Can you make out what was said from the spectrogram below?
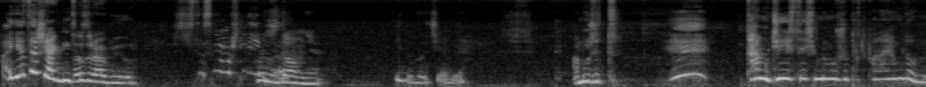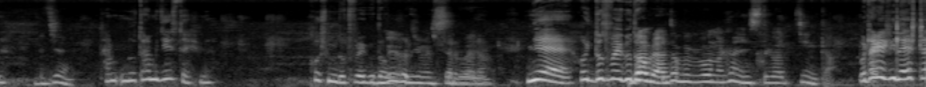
A ja też jakbym to zrobił. Przecież to jest niemożliwe. Chodź do mnie. Idę do ciebie. A może... T... Tam, gdzie jesteśmy, może podpalają domy. Gdzie? Tam, no tam, gdzie jesteśmy. Chodźmy do twojego domu. Wychodzimy z serwera. Nie, chodź do twojego domu. Dobra, to by było na koniec tego odcinka. Poczekaj chwilę jeszcze.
